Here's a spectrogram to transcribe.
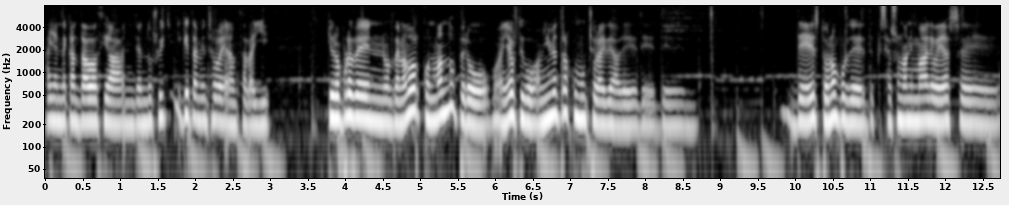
hayan decantado hacia Nintendo Switch y que también se vaya a lanzar allí. Yo lo probé en ordenador con mando, pero ya os digo, a mí me trajo mucho la idea de, de, esto, ¿no? Pues de, que seas un animal y vayas eh,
